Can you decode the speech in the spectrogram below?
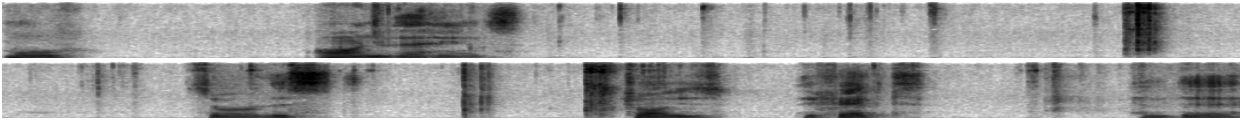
move on the hinges so this choice effect and the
